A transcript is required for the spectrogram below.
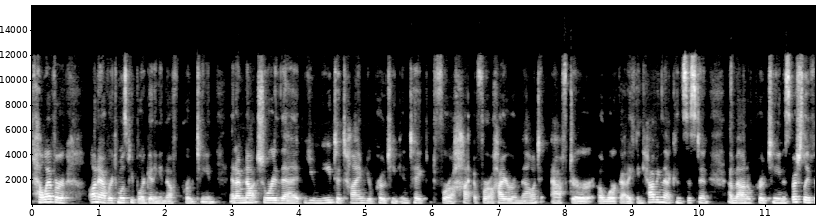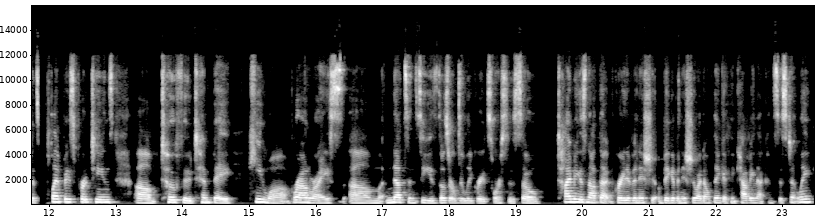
However, on average, most people are getting enough protein, and I'm not sure that you need to time your protein intake for a high, for a higher amount after a workout. I think having that consistent amount of protein, especially if it's plant-based proteins, um, tofu, tempeh, quinoa, brown rice, um, nuts and seeds, those are really great sources. So timing is not that great of an issue, big of an issue. I don't think. I think having that consistently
